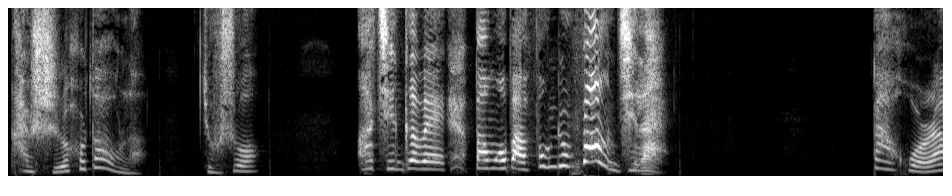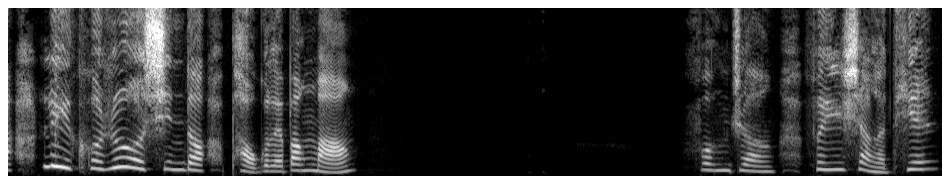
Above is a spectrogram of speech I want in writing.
看时候到了，就说：“啊，请各位帮我把风筝放起来。”大伙儿啊，立刻热心的跑过来帮忙。风筝飞上了天，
